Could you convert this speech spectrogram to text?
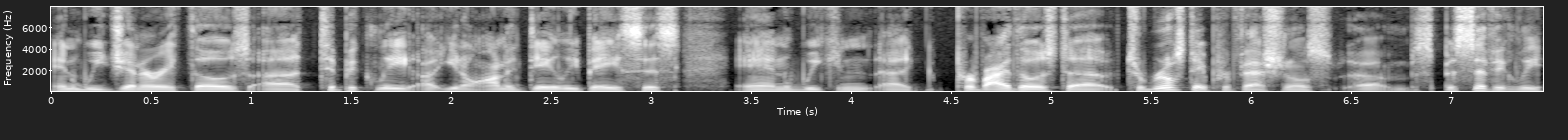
and we generate those uh, typically uh, you know on a daily basis, and we can uh, provide those to to real estate professionals um, specifically,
